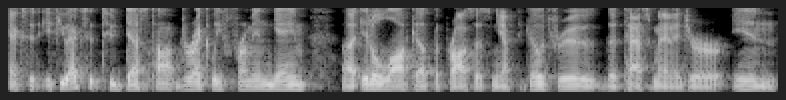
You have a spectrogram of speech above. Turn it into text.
exit. If you exit to desktop directly from in-game, uh, it'll lock up the process and you have to go through the task manager in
